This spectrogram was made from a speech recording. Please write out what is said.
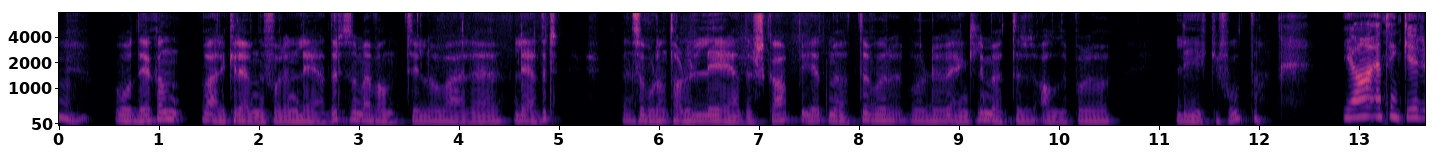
Mm. Og det kan være krevende for en leder som er vant til å være leder. Så hvordan tar du lederskap i et møte hvor, hvor du egentlig møter alle på like fot? da? Ja, jeg tenker,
